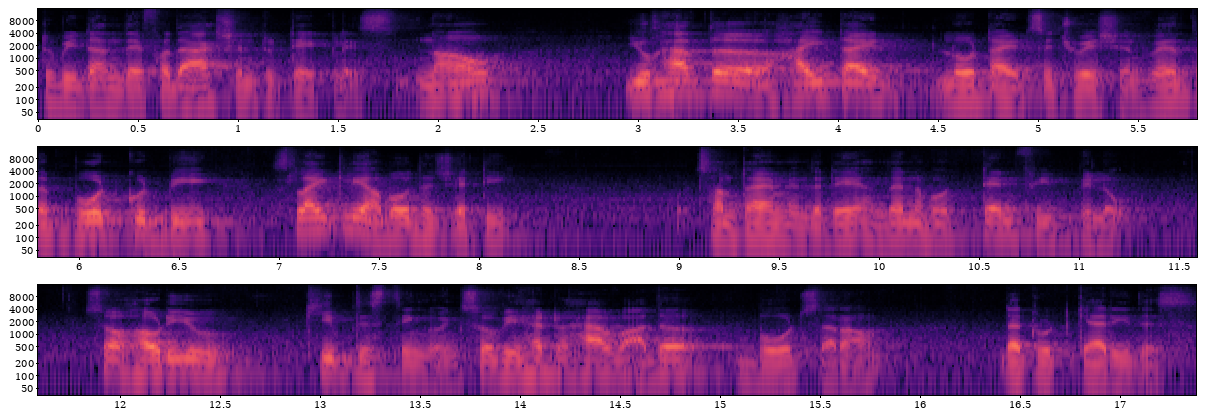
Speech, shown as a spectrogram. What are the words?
to be done there for the action to take place. Now you have the high tide, low tide situation where the boat could be slightly above the jetty sometime in the day and then about 10 feet below. So, how do you keep this thing going? So, we had to have other boats around that would carry this.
